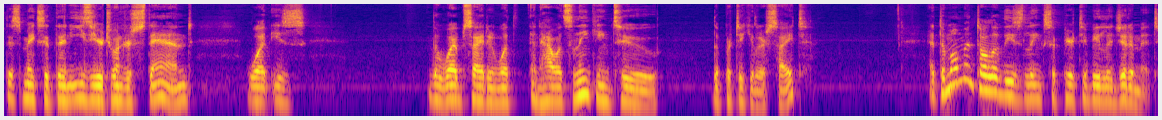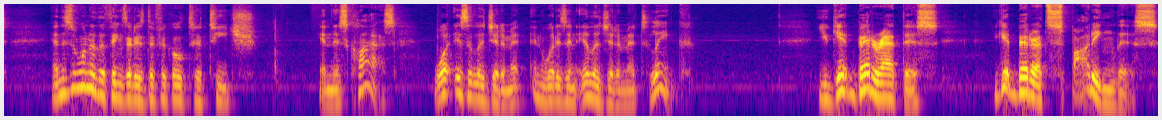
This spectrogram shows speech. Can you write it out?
This makes it then easier to understand what is the website and what and how it's linking to the particular site. At the moment all of these links appear to be legitimate And this is one of the things that is difficult to teach in this class. What is a legitimate and what is an illegitimate link? You get better at this, you get better at spotting this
